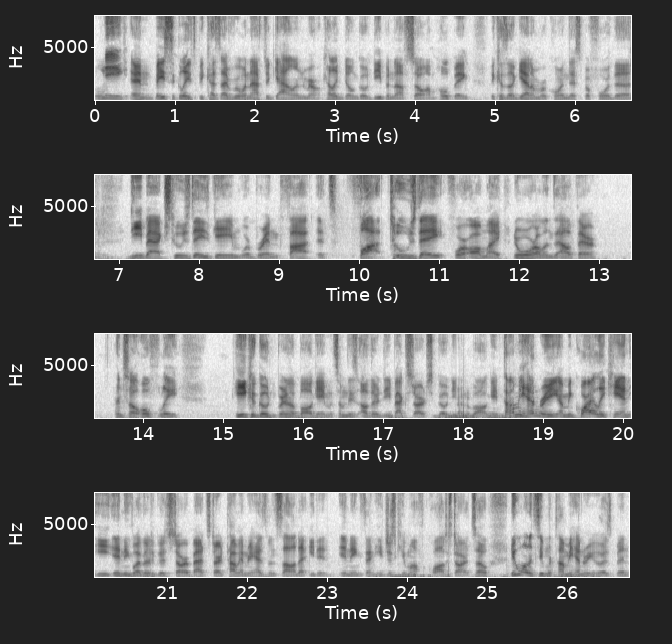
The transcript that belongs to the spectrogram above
league. And basically, it's because everyone after Gallen and Merrill Kelly don't go deep enough. So I'm hoping, because again, I'm recording this before the D backs Tuesday's game where Brandon Pfaadt. It's Pfaadt Tuesday for all my New Orleans out there. And so hopefully, he could go deeper into the ball game, and some of these other D-back starts to go deep into the ball game. Tommy Henry, I mean, quietly can eat innings, whether it's a good start or a bad start. Tommy Henry has been solid at eating innings, and he just came off a quality start. So do want to see more Tommy Henry, who has been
